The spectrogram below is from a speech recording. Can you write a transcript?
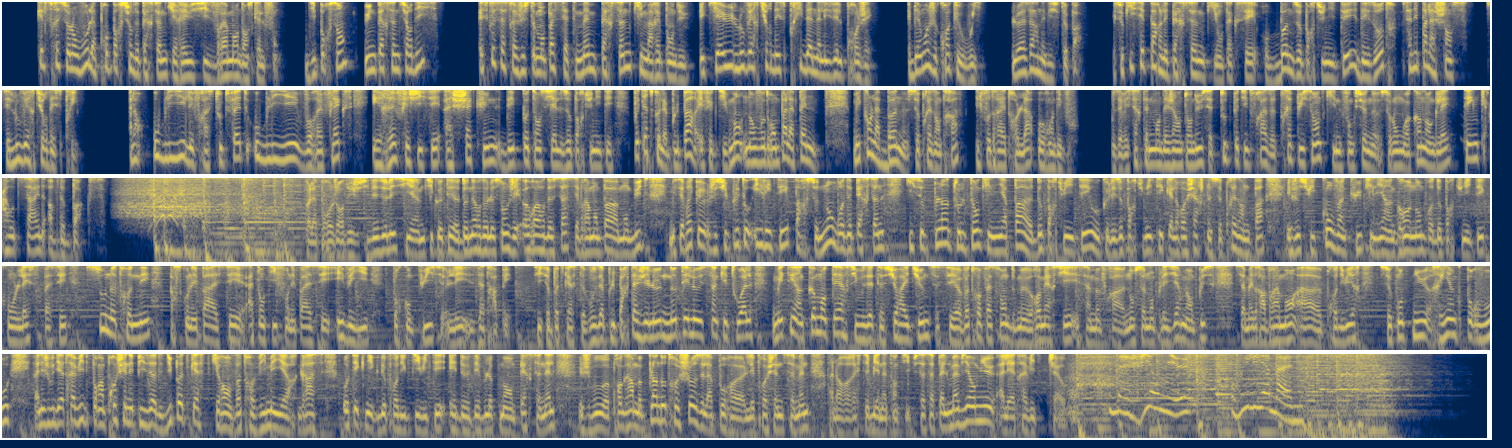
Quelle serait selon vous la proportion de personnes qui réussissent vraiment dans ce qu'elles font? 10% Une personne sur 10 Est-ce que ça serait justement pas cette même personne qui m'a répondu et qui a eu l'ouverture d'esprit d'analyser le projet? Eh bien moi je crois que oui. Le hasard n'existe pas. Ce qui sépare les personnes qui ont accès aux bonnes opportunités des autres, ça n'est pas la chance, c'est l'ouverture d'esprit. Alors oubliez les phrases toutes faites, oubliez vos réflexes et réfléchissez à chacune des potentielles opportunités. Peut-être que la plupart, effectivement, n'en vaudront pas la peine, mais quand la bonne se présentera, il faudra être là au rendez-vous. Vous avez certainement déjà entendu cette toute petite phrase très puissante qui ne fonctionne selon moi qu'en anglais, Think outside of the box. Voilà pour aujourd'hui, je suis désolé s'il y a un petit côté donneur de leçons, j'ai horreur de ça, c'est vraiment pas mon but, mais c'est vrai que je suis plutôt irrité par ce nombre de personnes qui se plaignent tout le temps qu'il n'y a pas d'opportunités ou que les opportunités qu'elles recherchent ne se présentent pas, et je suis convaincu qu'il y a un grand nombre d'opportunités qu'on laisse passer sous notre nez parce qu'on n'est pas assez attentif, on n'est pas assez éveillé pour qu'on puisse les attraper. Si ce podcast vous a plu, partagez-le, notez-le 5 étoiles, mettez un commentaire si vous êtes sur iTunes, c'est votre façon de me remercier et ça me fera non seulement plaisir, mais en plus ça m'aidera vraiment à euh, produire ce contenu rien que pour vous. Allez, je vous dis à très vite pour un prochain épisode du podcast qui rend votre vie meilleure grâce aux techniques de productivité et de développement personnel. Je vous programme plein d'autres choses là pour euh, les prochaines semaines, alors restez bien attentifs. Ça s'appelle Ma vie en mieux. Allez, à très vite. Ciao. Ma vie en mieux, William Anne.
